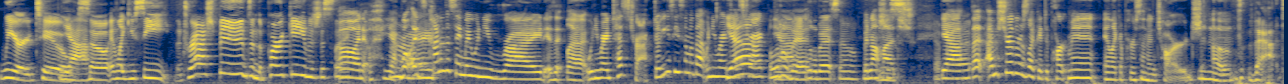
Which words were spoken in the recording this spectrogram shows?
weird too. Yeah. So and like you see the trash bins and the parking, and it's just like Oh, I know. Yeah. Well, Alright. it's kind of the same way when you ride. Is it like when you ride test track? Don't you see some of that when you ride Yeah, test track? a little Yeah, bit. a little bit. So, but not much. just Yeah, that I'm sure there's like a department and like a person in charge Mm-hmm. of that.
